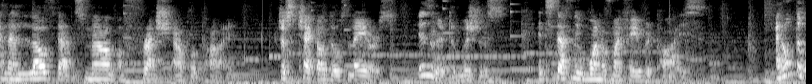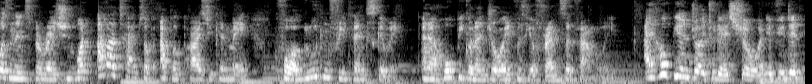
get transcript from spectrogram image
and I love that smell of fresh apple pie. Just check out those layers. Isn't it delicious? It's definitely one of my favorite pies. I hope that was an inspiration what other types of apple pies you can make for a gluten-free Thanksgiving. And I hope you're gonna enjoy it with your friends and family. I hope you enjoyed today's show and if you did,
